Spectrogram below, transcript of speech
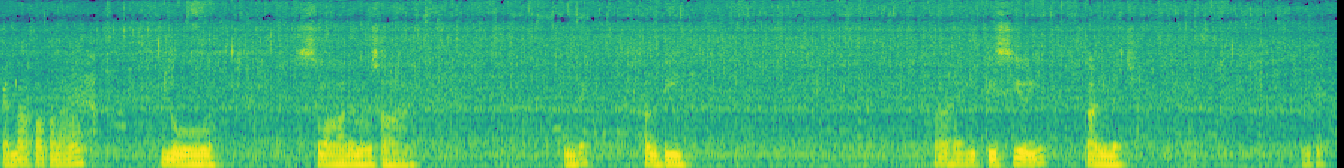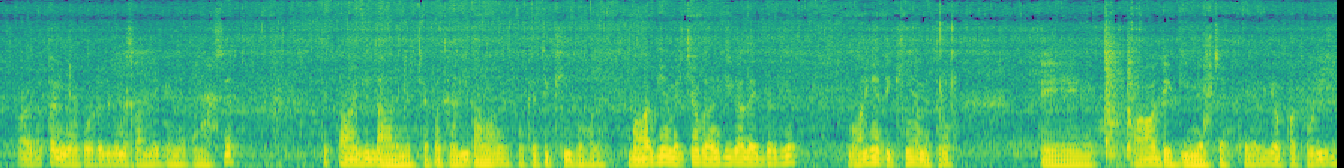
ਪਹਿਲਾਂ ਆਪਾਂ ਪਾਣਾ ਲੂਣ ਸਵਾਦ ਅਨੁਸਾਰ। ਠੀਕ ਹੈ, ਹਲਦੀ। ਆ ਹੈਗੀ ਪੀਸੀ ਹੋਈ ਕਾਲੀ ਮਿਰਚ। ਠੀਕ ਹੈ ਆ ਇਹਦਾ ਧਨੀਆ ਪਾਊਡਰ, ਜਿਹਨੂੰ ਮਸਾਲੇ ਕਹਿੰਦੇ ਆਪਾਂ ਮਿਕਸ ਤੇ ਆ ਇਹ ਲਾਲ ਮਿਰਚ, ਆਪਾਂ ਥੋੜੀ ਪਾਵਾਂਗੇ, ਕਿਉਂਕਿ ਤਿੱਖੀ ਬਹੁਤ ਹੈ। ਬਾਹਰ ਦੀਆਂ ਮਿਰਚਾਂ, ਪਤਾ ਨਹੀਂ ਕੀ ਗੱਲ ਹੈ, ਇੱਧਰ ਦੀਆਂ, ਬਾਹਲੀਆਂ ਤਿੱਖੀਆਂ ਮਿੱਤਰੋ। ਤੇ ਆਹ ਦੇਗੀ ਮਿਰਚ, ਇਹ ਵੀ ਆਪਾਂ ਥੋੜੀ ਜਿਹੀ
